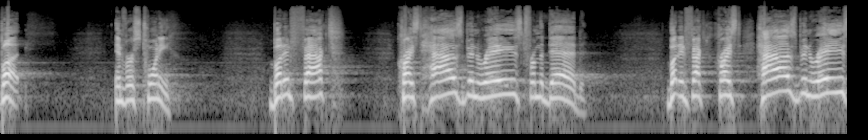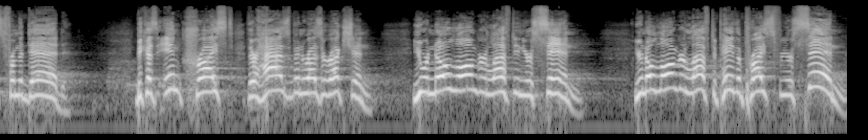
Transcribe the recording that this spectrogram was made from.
But in verse 20, but in fact, Christ has been raised from the dead. But in fact, Christ has been raised from the dead. Because in Christ, there has been resurrection. You are no longer left in your sin. You're no longer left to pay the price for your sin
